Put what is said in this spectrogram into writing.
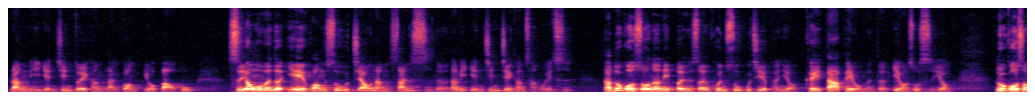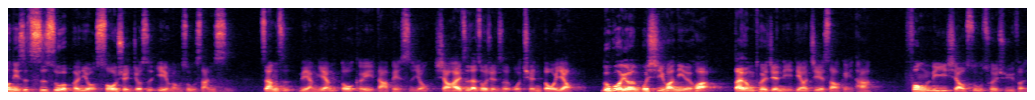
让你眼睛对抗蓝光有保护。使用我们的叶黄素胶囊三十呢，让你眼睛健康常维持。那如果说呢，你本身荤素不忌的朋友，可以搭配我们的叶黄素使用。如果说你是吃素的朋友，首选就是叶黄素三十，这样子两样都可以搭配使用。小孩子在做选择，我全都要。如果有人不喜欢你的话，戴龙推荐你一定要介绍给他凤梨酵素萃取粉。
